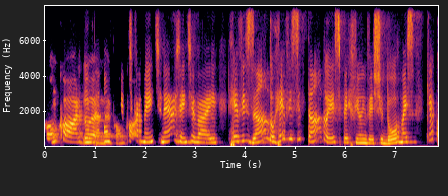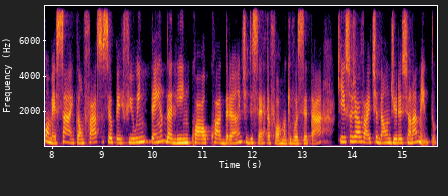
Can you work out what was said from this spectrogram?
Concordo, então, Ana. Praticamente, né, a gente vai revisando, revisitando esse perfil investidor, mas quer começar? Então, faça o seu perfil, entenda ali em qual quadrante, de certa forma, que você está, que isso já vai te dar um direcionamento.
